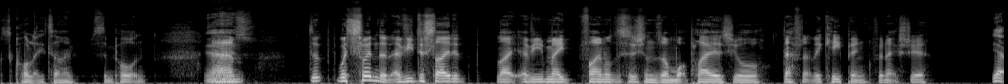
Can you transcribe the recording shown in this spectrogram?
it's quality time. It's important. Yeah, it With Swindon, have you decided? Like, have you made final decisions on what players you're definitely keeping for next year? yeah.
